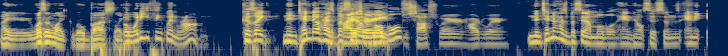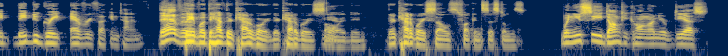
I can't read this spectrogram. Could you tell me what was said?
I it wasn't like robust like But what do you think went wrong? Because like Nintendo has busted out Proprietary mobile. software, hardware. Nintendo has busted out mobile handheld systems, and it, it they do great every fucking time. They have a, they but they have their category. Their category is Yeah. solid, dude. Their category sells fucking systems. When you see Donkey Kong on your DS,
